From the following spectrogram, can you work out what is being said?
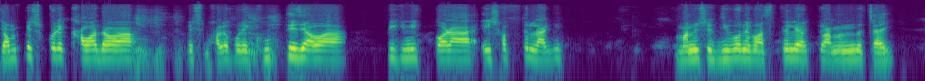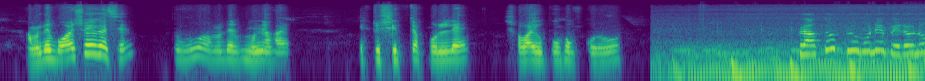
জম্পেশ করে খাওয়া দাওয়া, বেশ ভালো করে ঘুরতে যাওয়া পিকনিক করা, এইসব তো লাগে। মানুষের জীবনে বাঁচতে হলে একটু আনন্দ চাই। আমাদের বয়স হয়ে গেছে, তবুও আমাদের মনে হয় একটু শীতটা পড়লে সবাই উপভোগ করব। প্রাতঃ ভ্রমণে বেরোনো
